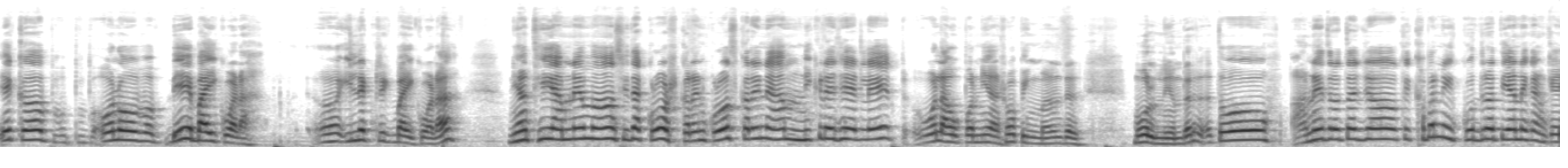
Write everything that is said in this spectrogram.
એક, ઓલો બે બાઇકવાળા ઇલેક્ટ્રિક બાઇકવાળા ત્યાંથી આમને એમ સીધા ક્રોસ કરે ને ક્રોસ કરીને આમ નીકળે છે એટલે ઓલા ઉપર ત્યાં શોપિંગમાં અંદર મોલની અંદર. તો આને તરત જ કંઈ ખબર નહીં કુદરતી આને કારણ કે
